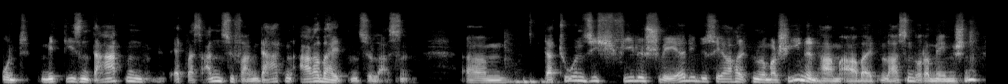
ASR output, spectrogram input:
und mit diesen Daten etwas anzufangen, Daten arbeiten zu lassen. Ähm, da tun sich viele schwer, die bisher halt nur Maschinen haben arbeiten lassen oder Menschen.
